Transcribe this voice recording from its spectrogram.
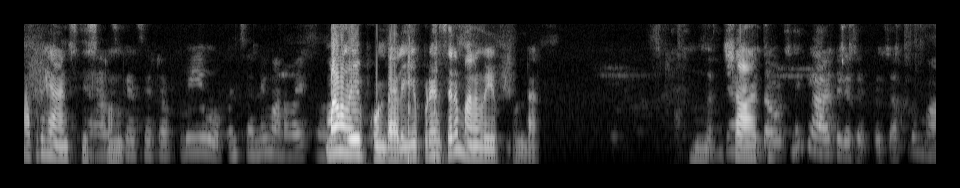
అప్పుడు హ్యాండ్స్ తీసుకోండి మన వైపు మన వైపు ఉండాలి. ఎప్పుడైనా సరే మన వైపు ఉండాలి. షార్ట్ డౌట్ని క్లారిటీగా చెప్పేసి అప్పుడు మా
